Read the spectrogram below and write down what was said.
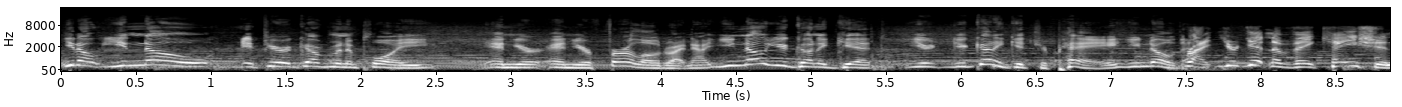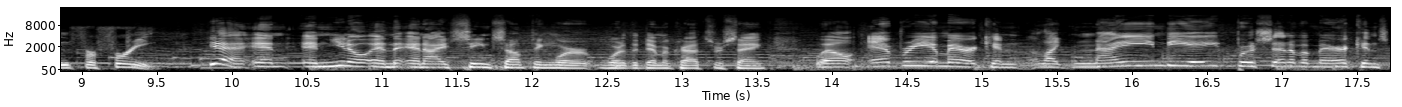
you know, you know, if you're a government employee and you're and you're furloughed right now, you know you're going to get you're you're to get your pay. You know that. Right, you're getting a vacation for free. Yeah, and and you know, and and I've seen something where where the Democrats are saying, well, every American, like 98% of Americans,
